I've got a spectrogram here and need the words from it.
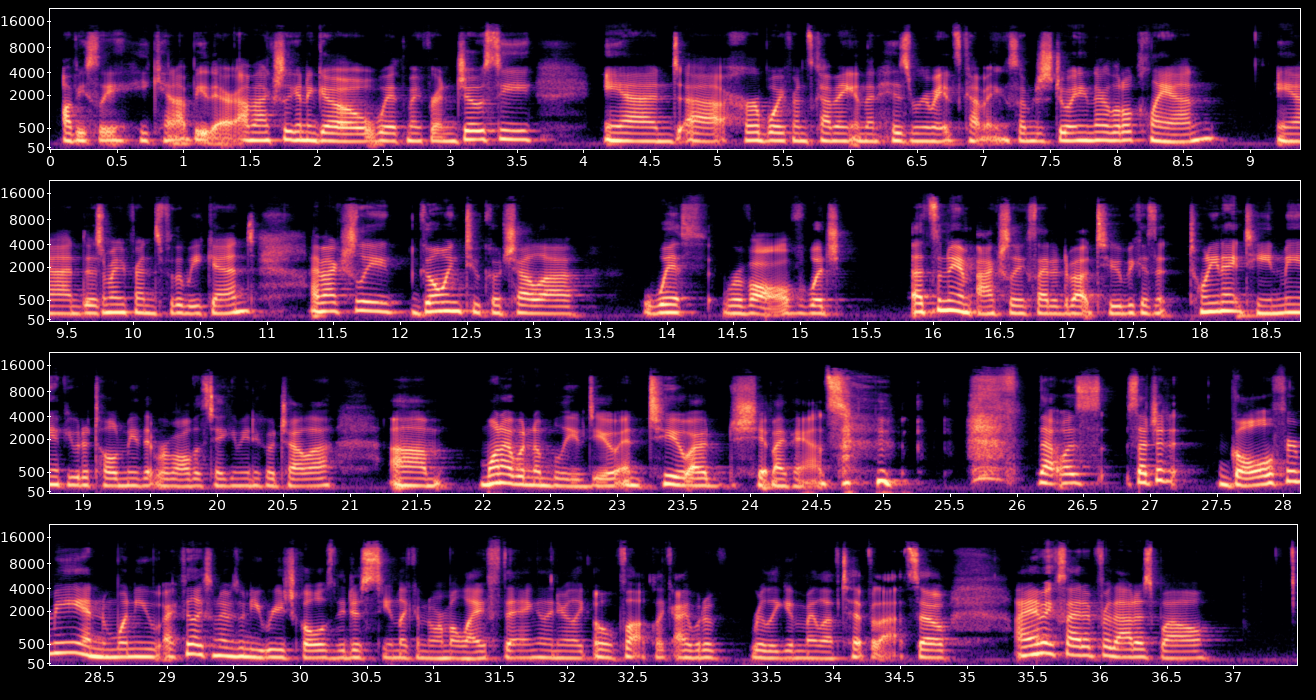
obviously, he cannot be there. I'm actually going to go with my friend Josie and uh, her boyfriend's coming and then his roommate's coming. So I'm just joining their little clan. And those are my friends for the weekend. I'm actually going to Coachella with Revolve, which that's something I'm actually excited about too, because 2019 me, if you would have told me that Revolve was taking me to Coachella, um, one, I wouldn't have believed you. And two, I would shit my pants. that was such a goal for me. And when you, I feel like sometimes when you reach goals, they just seem like a normal life thing. And then you're like, oh, fuck, like I would have really given my left hip for that. So I am excited for that as well.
